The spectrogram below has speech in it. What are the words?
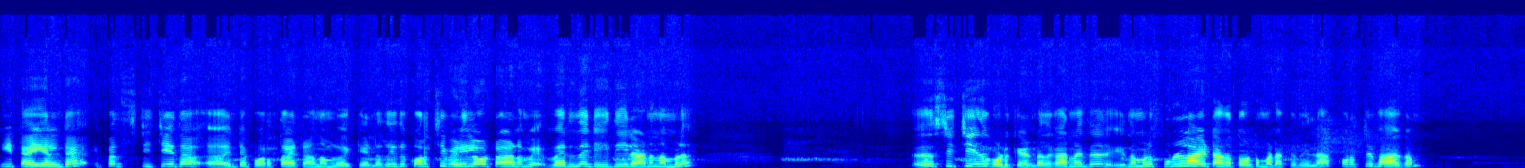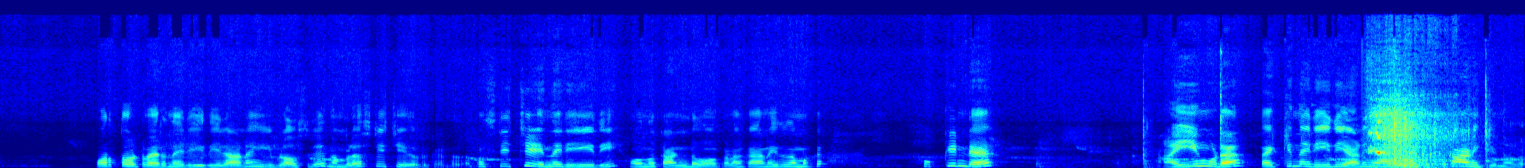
ഈ തയ്യലിന്റെ ഇപ്പം സ്റ്റിച്ച് ചെയ്ത അതിന്റെ പുറത്തായിട്ടാണ് നമ്മൾ വെക്കേണ്ടത്. ഇത് കുറച്ച് വെളിയിലോട്ടാണ് വരുന്ന രീതിയിലാണ് നമ്മൾ സ്റ്റിച്ച് ചെയ്ത് കൊടുക്കേണ്ടത്. കാരണം ഇത് നമ്മൾ ഫുള്ളായിട്ട് അകത്തോട്ട് മടക്കുന്നില്ല. കുറച്ച് ഭാഗം പുറത്തോട്ട് വരുന്ന രീതിയിലാണ് ഈ ബ്ലൗസിൽ നമ്മൾ സ്റ്റിച്ച് ചെയ്ത് കൊടുക്കേണ്ടത്. അപ്പോൾ സ്റ്റിച്ച് ചെയ്യുന്ന രീതി ഒന്ന് കണ്ടു നോക്കണം. കാരണം ഇത് നമുക്ക് ഹുക്കിന്റെ അയ്യും കൂടെ തയ്ക്കുന്ന രീതിയാണ് ഞാൻ കാണിക്കുന്നത്.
